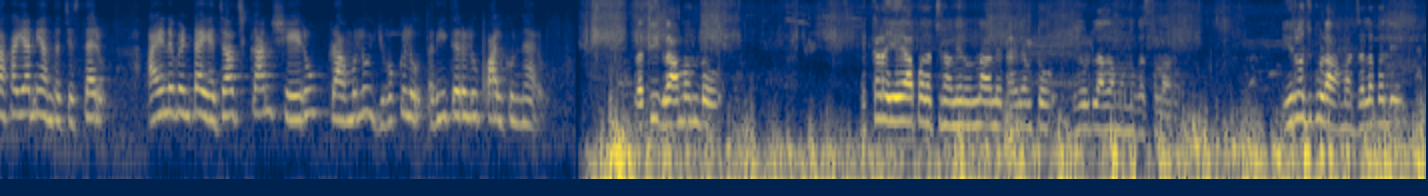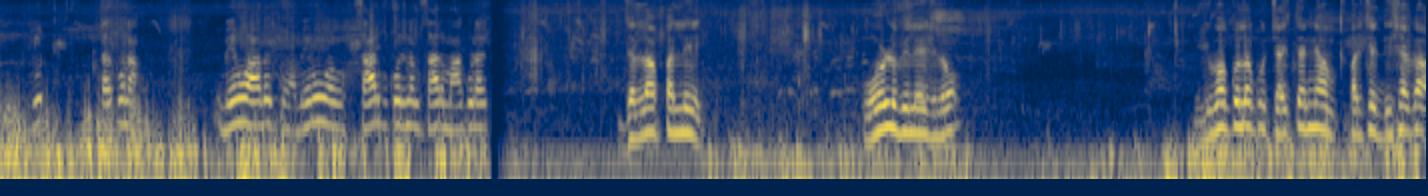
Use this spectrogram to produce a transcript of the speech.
సహాయాన్ని అందజేశారు ఆయన వెంట ఎజాజ్ ఖాన్ షేరు రాములు యువకులు తదితరులు పాల్గొన్నారు. ప్రతి గ్రామంలో ఎక్కడ ఏ ఆపద వచ్చినా నేను ఉన్నా అనే ధైర్యంతో దేవుడిలాగా ముందుకు వస్తున్నారు ఈరోజు కూడా మా జల్లపల్లి యూత్ తరపున మేము ఆలో మేము సార్కు కోరినాం సార్ మాకు కూడా జల్లాపల్లి ఓల్డ్ విలేజ్లో యువకులకు చైతన్యం పరిచే దిశగా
